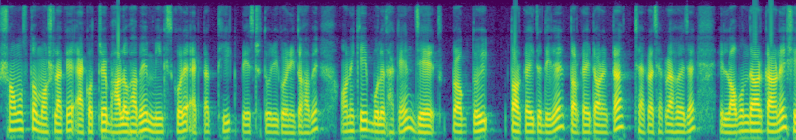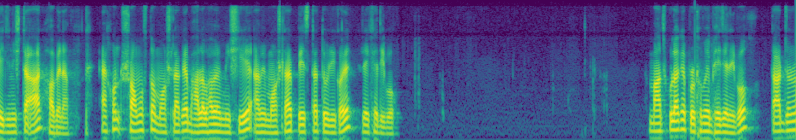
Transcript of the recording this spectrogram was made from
সমস্ত মশলাকে একত্রে ভালোভাবে মিক্স করে একটা থিক পেস্ট তৈরি করে নিতে হবে। অনেকেই বলে থাকেন যে টক দই তরকারিতে দিলে তরকারিটা অনেকটা ছ্যাঁকড়া ছ্যাঁকড়া হয়ে যায়। এই লবণ দেওয়ার কারণে সেই জিনিসটা আর হবে না। এখন সমস্ত মশলাকে ভালোভাবে মিশিয়ে আমি মশলার পেস্টটা তৈরি করে রেখে দিব। মাছগুলাকে প্রথমে ভেজে নিব। তার জন্য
